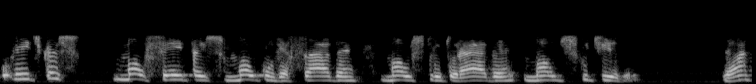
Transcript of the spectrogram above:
Políticas mal feitas, mal conversadas, mal estruturadas, mal discutidas. Né?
